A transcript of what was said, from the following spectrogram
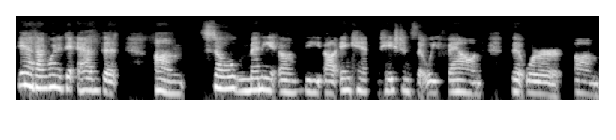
Yeah, and I wanted to add that um, so many of the uh, incantations that we found that were um,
